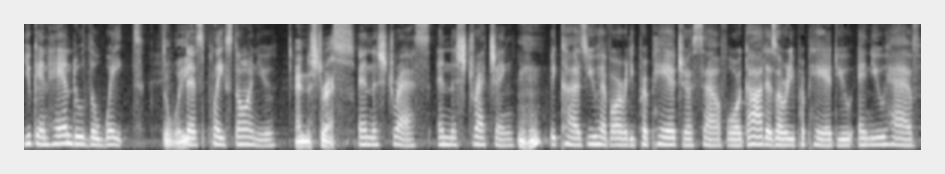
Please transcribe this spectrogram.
You can handle the weight, The weight. that's placed on you And the stress. and the stress and the stretching Mm-hmm. because you have already prepared yourself or God has already prepared you and you have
